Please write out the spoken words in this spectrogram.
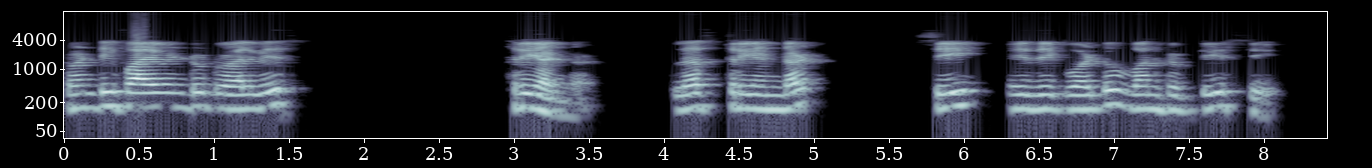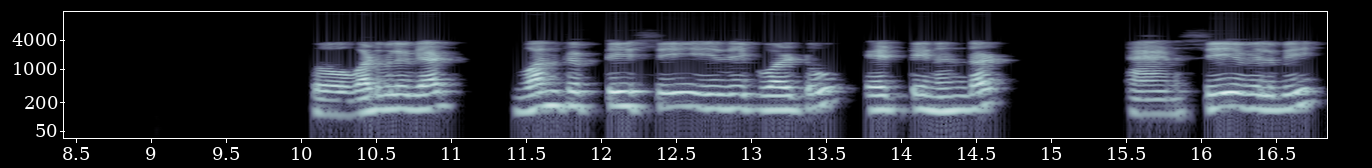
25 into 12 is 300 plus 300 C is equal to 150 C. So what will you get? 150 C is equal to 1800 and C will be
